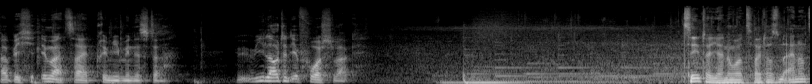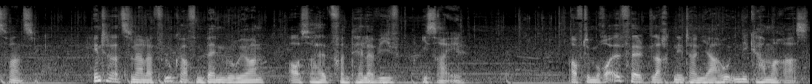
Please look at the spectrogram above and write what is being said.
habe ich immer Zeit, Premierminister. Wie lautet Ihr Vorschlag? 10. Januar 2021 internationaler Flughafen Ben Gurion außerhalb von Tel Aviv, Israel. Auf dem Rollfeld lacht Netanyahu in die Kameras,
